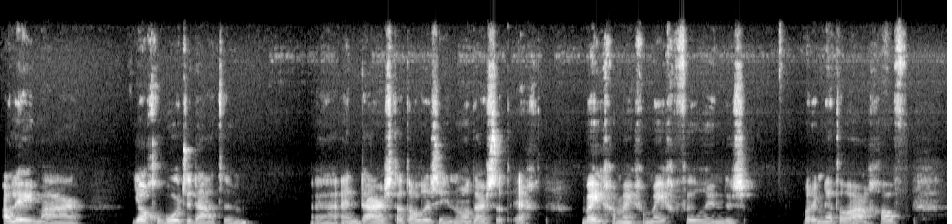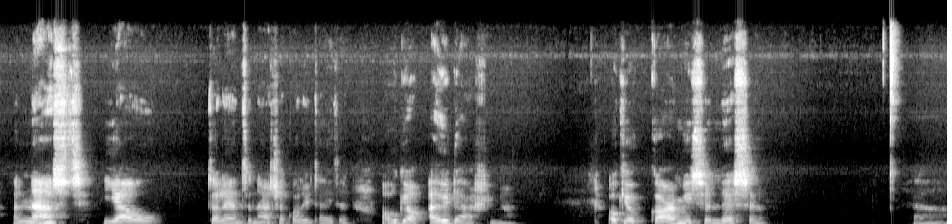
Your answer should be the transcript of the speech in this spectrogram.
alleen maar jouw geboortedatum. Uh, en daar staat alles in, want daar staat echt mega, mega, mega veel in. Dus wat ik net al aangaf, naast jouw talenten, naast jouw kwaliteiten, maar ook jouw uitdagingen. Ook jouw karmische lessen. Uh,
